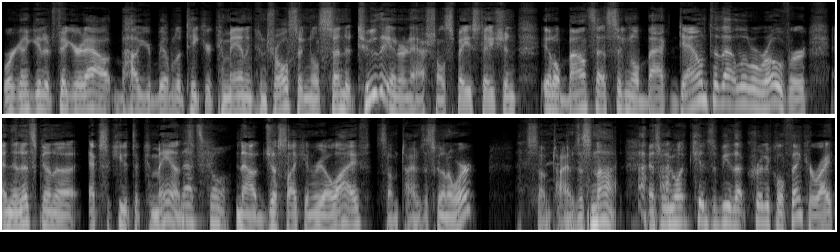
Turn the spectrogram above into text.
We're going to get it figured out how you'll be able to take your command and control signal, send it to the International Space Station. It'll bounce that signal back down to that little rover, and then it's going to execute the commands. That's cool. Now, just like in real life, sometimes it's going to work. Sometimes it's not. And so we want kids to be that critical thinker, right?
